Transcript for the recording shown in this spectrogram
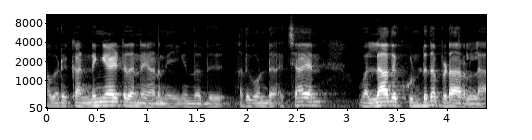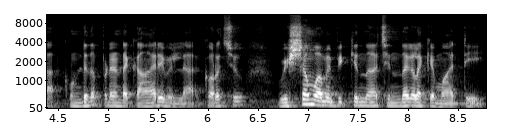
അവർ കണ്ണിങ്ങായിട്ട് തന്നെയാണ് നീങ്ങുന്നത്. അതുകൊണ്ട് അച്ചായൻ വല്ലാതെ കുണ്ടിതപ്പെടാറില്ല കുണ്ടിതപ്പെടേണ്ട കാര്യമില്ല. കുറച്ചു വിഷം വമിപ്പിക്കുന്ന ചിന്തകളൊക്കെ മാറ്റി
